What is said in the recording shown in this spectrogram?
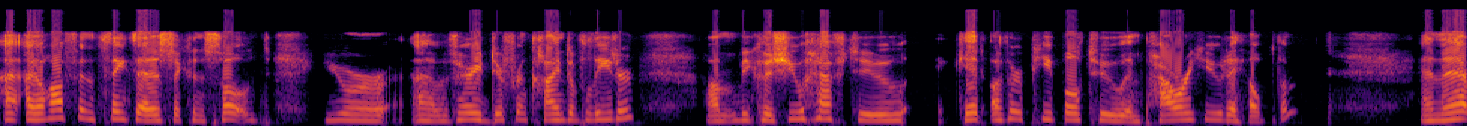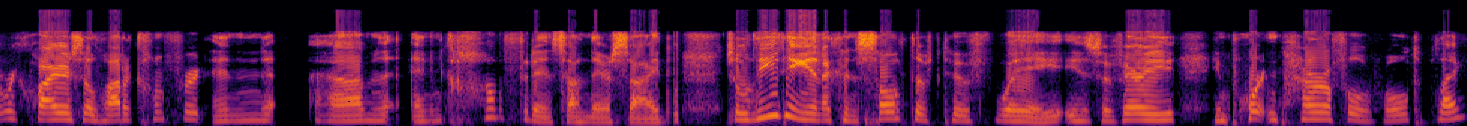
I, I, often think that as a consultant, you're a very different kind of leader um, because you have to get other people to empower you to help them and that requires a lot of comfort and um, and confidence on their side. So leading in a consultative way is a very important, powerful role to play.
